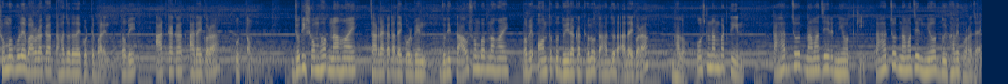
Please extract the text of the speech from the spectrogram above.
সম্ভব হলে বারো রাকাত তাহাজ্জুদ আদায় করতে পারেন, তবে আট রাকাত আদায় করা উত্তম। যদি সম্ভব না হয়, চার রাকাত আদায় করবেন। যদি তাও সম্ভব না হয়, তবে অন্তত দুই রাকাত হলেও তাহাজ্জুদ আদায় করা ভালো। প্রশ্ন নাম্বার তিন, তাহাজ্জুদ নামাজের নিয়ত কি? তাহাজ্জুদ নামাজের নিয়ত দুইভাবে পড়া যায়।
